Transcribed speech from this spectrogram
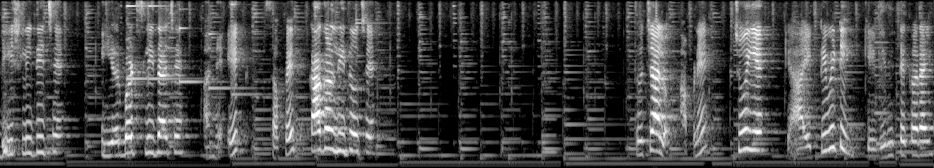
ડીશ લીધી છે ઇયરબડ્સ લીધા છે અને એક સફેદ કાગળ લીધો છે. તો ચાલો આપણે જોઈએ કે આ એક્ટિવિટી કેવી રીતે કરાય.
